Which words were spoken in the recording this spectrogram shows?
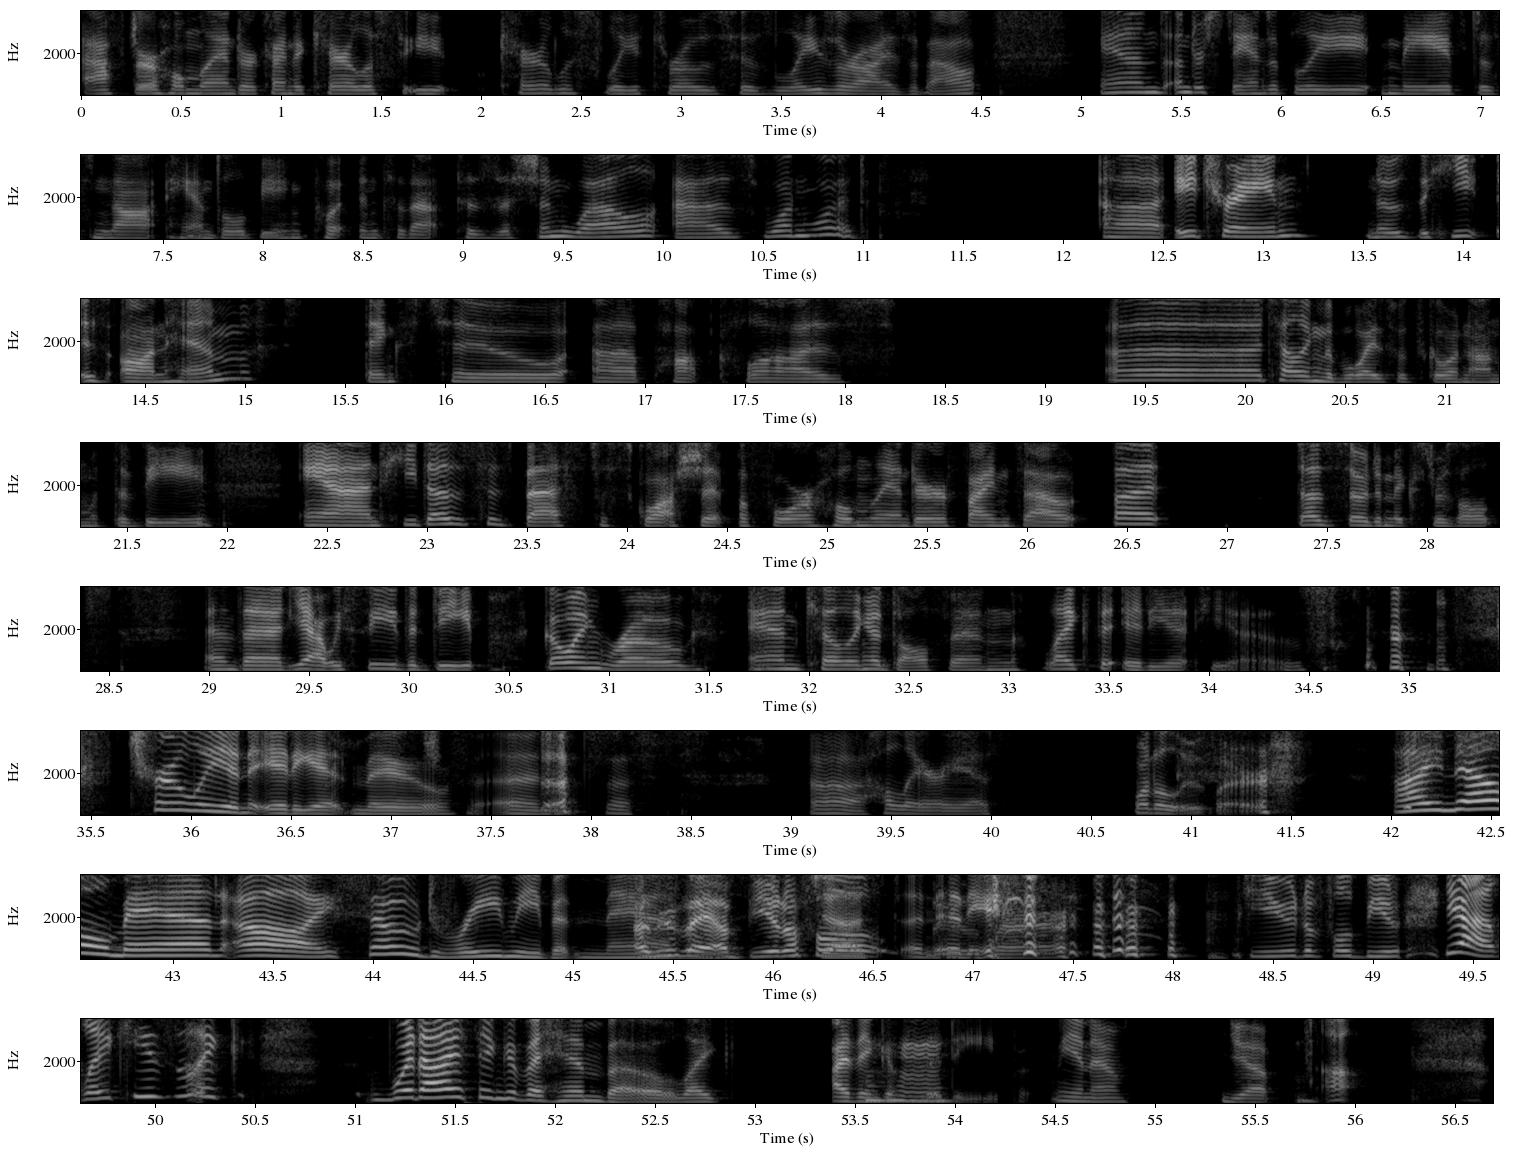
After Homelander kind of carelessly carelessly throws his laser eyes about, And understandably, Maeve does not handle being put into that position well as one would. Uh, A Train knows the heat is on him thanks to uh, Popclaw's uh, telling the boys what's going on with the V. and he does his best to squash it before Homelander finds out, but does so to mixed results. And then, yeah, we see the deep going rogue and killing a dolphin like the idiot he is. Truly an idiot move. And just uh, hilarious. what a loser. I know, man. Oh, he's so dreamy, but man, I was gonna say a beautiful just an idiot. beautiful, beautiful. Yeah, like he's like when I think of a himbo, like I think of the Mhm. deep. You know. yep.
